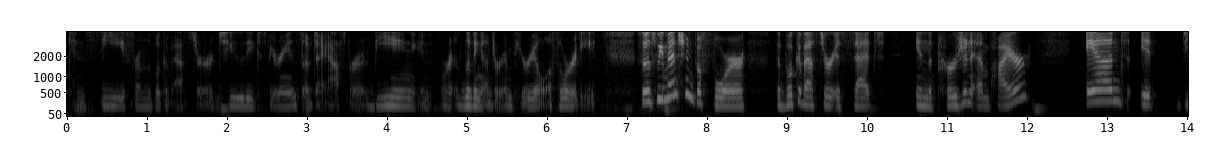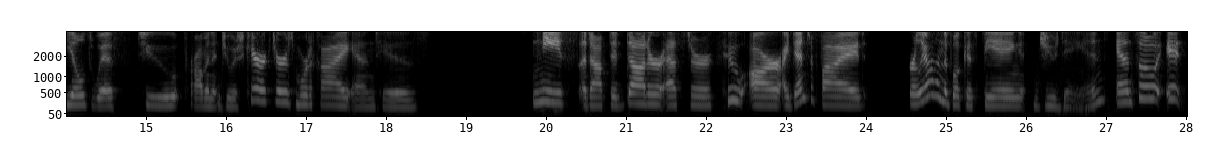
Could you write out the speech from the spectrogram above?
can see from the book of Esther to the experience of diaspora being in or living under imperial authority. So as we mentioned before, the book of Esther is set in the Persian Empire and it deals with two prominent Jewish characters, Mordecai and his niece, adopted daughter, Esther, who are identified early on in the book as being Judean. And so it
